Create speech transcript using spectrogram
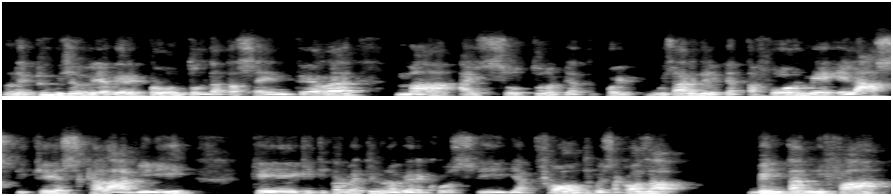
non hai più bisogno di avere pronto il data center, ma hai sotto una piattaforma, puoi usare delle piattaforme elastiche, scalabili, che, che ti permettono di non avere costi di upfront. Questa cosa vent'anni fa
